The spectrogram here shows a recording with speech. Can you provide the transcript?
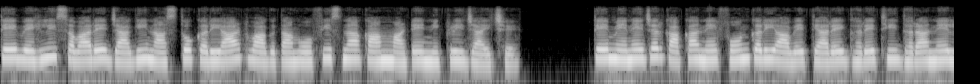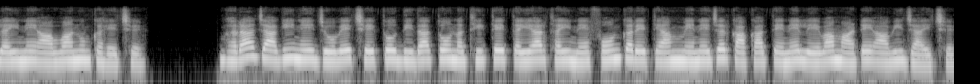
તે વહેલી સવારે જાગી નાસ્તો કરી આઠ વાગતાં ઓફિસના કામ માટે નીકળી જાય છે. તે મેનેજર કાકાને ફોન કરી આવે ત્યારે ઘરેથી ધરાને લઈને આવવાનું કહે છે. ઘરા જાગીને જોવે છે તો દીદા તો નથી તે તૈયાર થઈને ફોન કરે ત્યાં મેનેજર કાકા તેને લેવા માટે આવી જાય છે.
